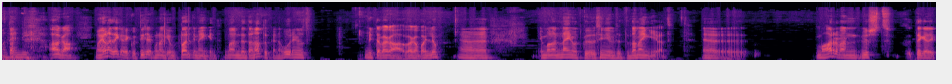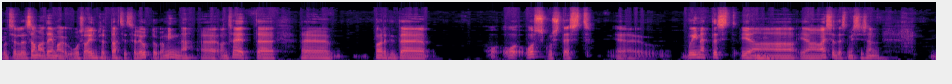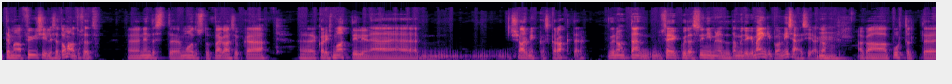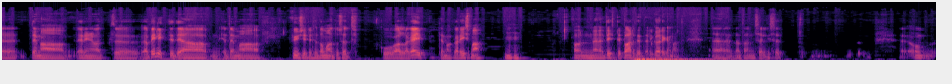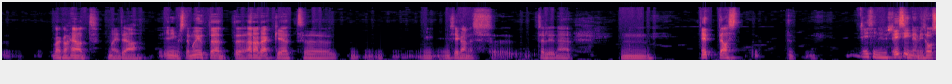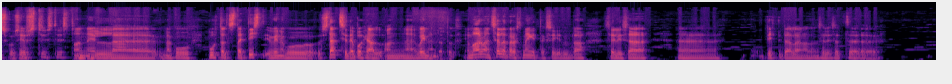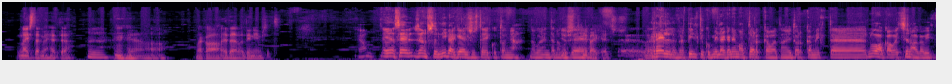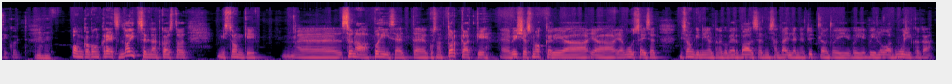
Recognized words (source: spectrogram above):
ma teen nii. aga ma ei ole tegelikult ise kunagi pardi mänginud, ma olen teda natukene uurinud, mitte väga-väga palju. Äh, ja ma olen näinud, kuidas inimesed teda mängivad äh, ma arvan just tegelikult sellesama teemaga, kuhu sa ilmselt tahtsid selle jutuga minna, on see, et pardide oskustest, võimetest ja mm, -hmm. ja asjadest, mis siis on tema füüsilised omadused, nendest moodustub väga sihuke karismaatiline, šarmikas karakter või noh, tähendab see, kuidas inimene teda muidugi mängib, on iseasi, aga mm, -hmm. aga puhtalt äh, tema erinevad äh, ability'd ja, ja tema füüsilised omadused, kuhu alla käib tema karisma mm, -hmm. on äh, tihti paardidel kõrgemad. Nad on sellised väga head, ma ei tea, inimeste mõjutajad, ärarääkijad, mis iganes selline mm, etteast-. esinemis. esinemisoskus just, just, just, just. on neil äh, nagu puhtalt statist- või nagu statside põhjal on äh, võimendatud ja ma arvan, et sellepärast mängitaksegi teda sellise äh,, tihtipeale nad on sellised äh, naistemehed ja mm, -hmm. ja väga edevad inimesed jah, ei see, see on see libekeelsus tegelikult on jah, nagu nende nagu Just, see relv piltlikult, millega nemad torkavad, nad ei torka mitte noaga, vaid sõnaga piltlikult mm. -hmm. on ka konkreetsed loitse, mida nad kasutavad, mis ongi äh, sõnapõhised, äh, kus nad torkavadki äh,, vicious mockery ja, ja, ja muud sellised, mis ongi nii-öelda nagu verbaalsed, mis nad välja nii-öelda ütlevad või, või, või loovad muusikaga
